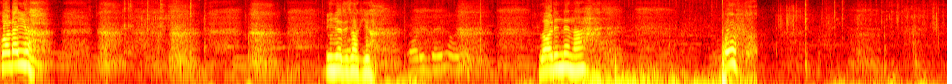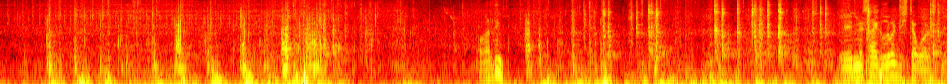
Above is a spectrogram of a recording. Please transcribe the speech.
Qua đây injury सकियो। लडिँदैन। ओह ए मेरो साइकल पनि डिस्टर्ब थियो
